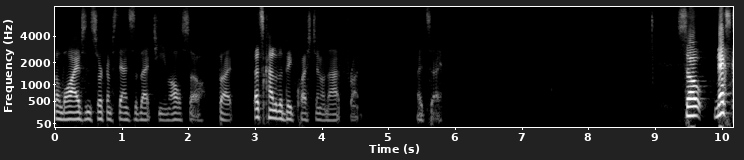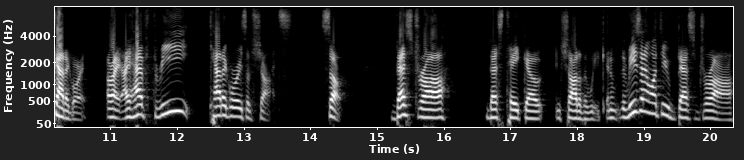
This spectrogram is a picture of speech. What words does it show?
the lives and circumstances of that team also. But that's kind of the big question on that front, I'd say. So, next category all right, I have three categories of shots. So, best draw, best takeout, and shot of the week. And the reason I want to do best draw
